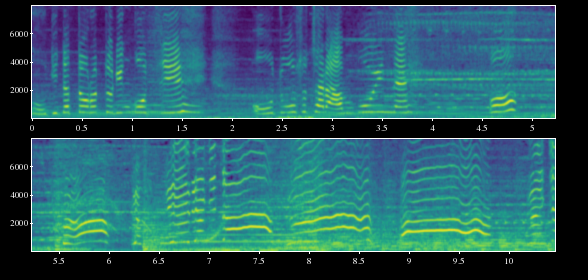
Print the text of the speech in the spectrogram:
어디다 떨어뜨린 거지? 어두워서 잘 안 보이네. 어? 아! 야, 예령이다! 으아! 아! 이게!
